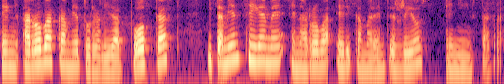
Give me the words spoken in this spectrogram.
en arroba cambia tu realidad podcast y también sígueme en arroba Erika Ríos en Instagram.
